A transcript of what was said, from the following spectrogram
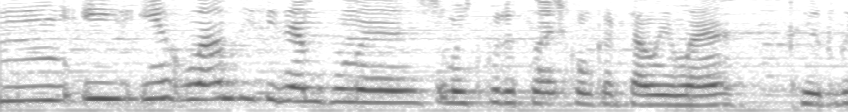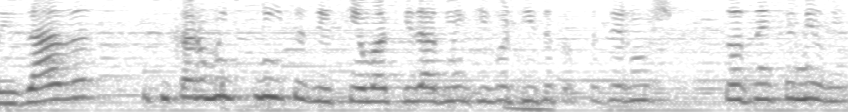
um, e, e enrolámos e fizemos umas, umas decorações com cartão e lã reutilizada e ficaram muito bonitas. E assim é uma atividade muito divertida para fazermos todos em família.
